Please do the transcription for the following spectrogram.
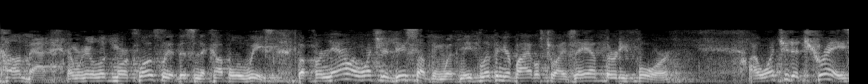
combat. And we're going to look more closely at this in a couple of weeks. But for now, I want you to do something with me. Flip in your Bibles to Isaiah 34. I want you to trace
